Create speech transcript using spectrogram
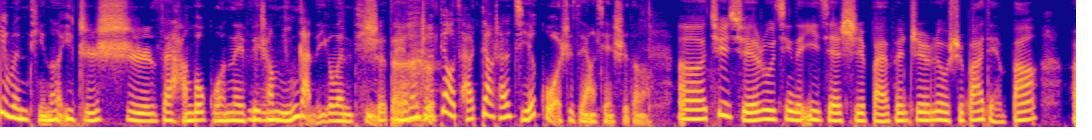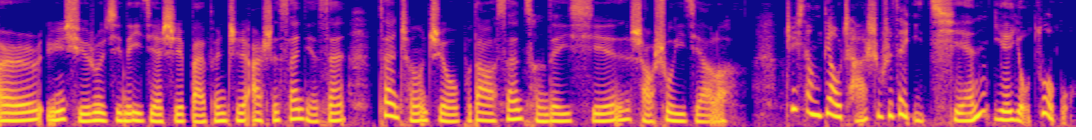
役问题呢，一直是在韩国国内非常敏感的一个问题。是的。那么这个调查调查的结果是怎样显示的呢？呃，拒绝入境的意见是百分之六十八点八，而允许入境的意见是百分之二十三点三，赞成只有不到三层的一些少数意见了。这项调查是不是在以前也有做过？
